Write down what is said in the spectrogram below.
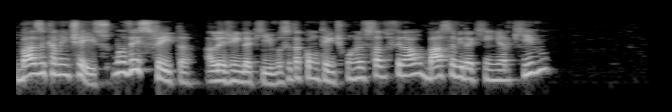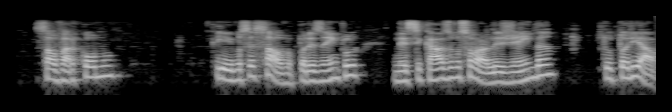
Basicamente é isso. Uma vez feita a legenda aqui, você está contente com o resultado final, basta vir aqui em Arquivo, salvar como, e aí você salva. Por exemplo, nesse caso, eu vou salvar legenda tutorial.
